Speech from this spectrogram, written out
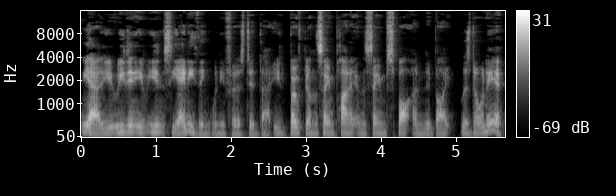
Yeah, you, you didn't you didn't see anything when you first did that. You'd both be on the same planet in the same spot, and they'd be like, "There's no one here."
